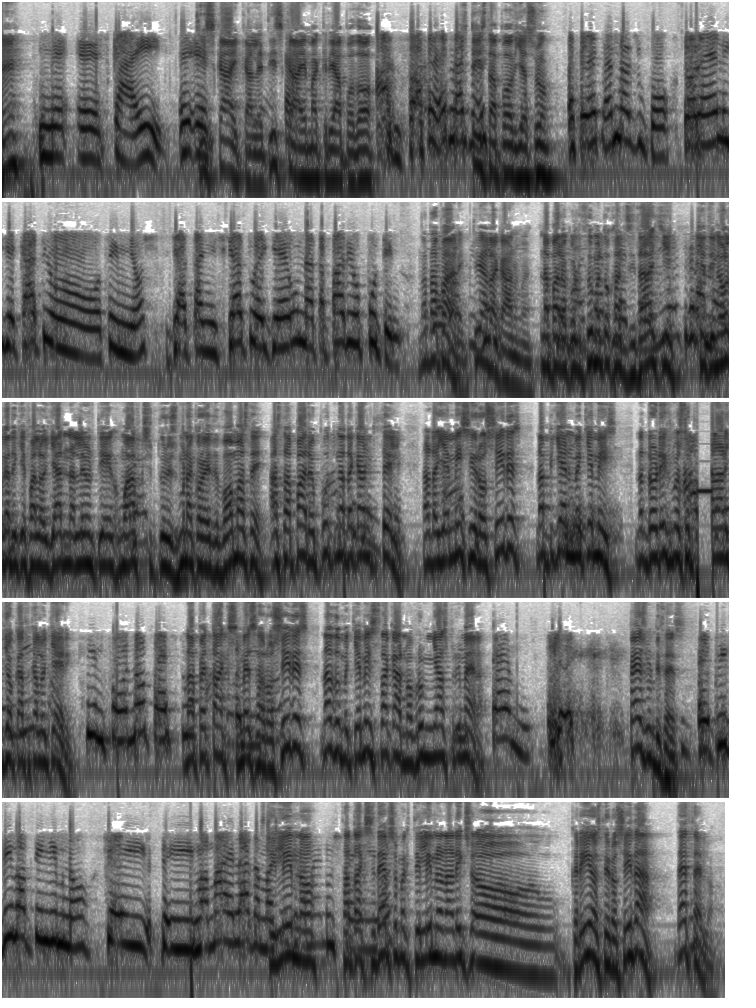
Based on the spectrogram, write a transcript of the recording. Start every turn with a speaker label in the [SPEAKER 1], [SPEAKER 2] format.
[SPEAKER 1] Ναι.
[SPEAKER 2] Ναι, ε, Sky. Ε,
[SPEAKER 1] Τι
[SPEAKER 2] ε,
[SPEAKER 1] σκάει, καλέ, τι σκάει μακριά από εδώ.
[SPEAKER 2] Αλφα, έλα
[SPEAKER 1] Τι
[SPEAKER 2] να-
[SPEAKER 1] στα πόδια σου.
[SPEAKER 2] έλα να σου πω. Τώρα έλεγε κάτι ο Θήμιο για τα νησιά του Αιγαίου να τα πάρει ο Πούτιν.
[SPEAKER 1] Να τα πάρει.
[SPEAKER 2] Εγώ
[SPEAKER 1] Τι να τα
[SPEAKER 2] επειδή-
[SPEAKER 1] κάνουμε. Να παρακολουθούμε το
[SPEAKER 2] Με
[SPEAKER 1] Χατζηδάκι
[SPEAKER 2] τελειές
[SPEAKER 1] και την
[SPEAKER 2] γραμμές.
[SPEAKER 1] Όλγα την Κεφαλογιάννη να λένε ότι έχουμε αύξηση του τουρισμού να κοροϊδευόμαστε. Α τα πάρει ο Πούτιν να τα κάνει τι θέλει. Να τα γεμίσει οι Ρωσίδε, να πηγαίνουμε κι εμεί. Να το ρίχνουμε στο πανάριο κάθε καλοκαίρι.
[SPEAKER 2] Συμφωνώ, πες του.
[SPEAKER 1] Να πετάξει μέσα Ρωσίδε, να δούμε κι εμεί τι θα κάνουμε. Να βρούμε μια άσπρη μέρα.
[SPEAKER 2] Θεέ μου.
[SPEAKER 1] Παίζουν τι θες.
[SPEAKER 2] Επειδή είμαι από τη Λίμνο και η, η μαμά Ελλάδα μας
[SPEAKER 1] Στη Λίμνο, θα ταξιδέψω μέχρι τη Λίμνο να ρίξω κρύο στη Ρωσίδα. Δεν θέλω.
